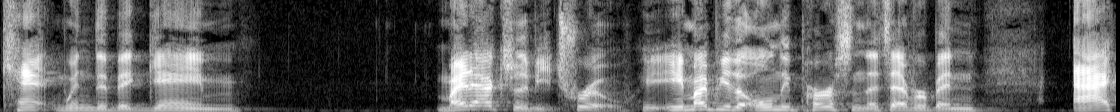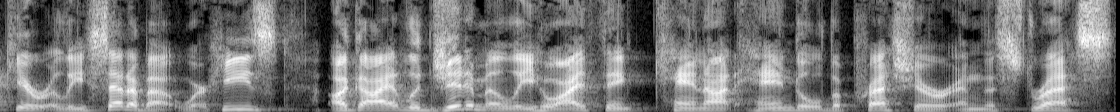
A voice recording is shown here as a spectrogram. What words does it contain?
can't win the big game might actually be true. He, he might be the only person that's ever been accurately said about where he's a guy legitimately who I think cannot handle the pressure and the stress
